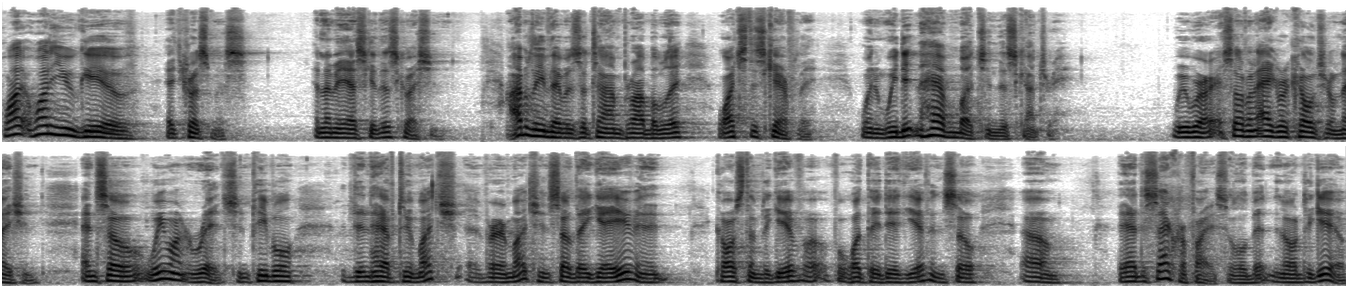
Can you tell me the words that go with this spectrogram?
What, what do you give at Christmas? And let me ask you this question. I believe there was a time, probably, watch this carefully, when we didn't have much in this country. We were sort of an agricultural nation. And so we weren't rich, and people didn't have too much, uh, very much, and so they gave, and it cost them to give uh, for what they did give. And so um, they had to sacrifice a little bit in order to give.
